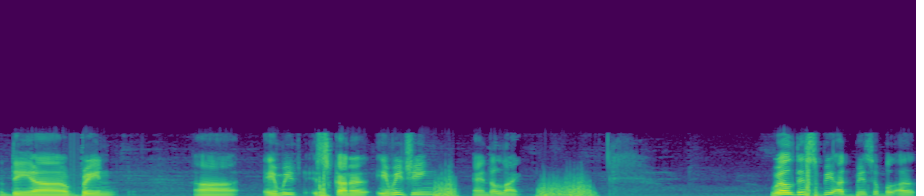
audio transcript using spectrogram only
the uh, brain uh, image scanner imaging, and the like. Will this be admissible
